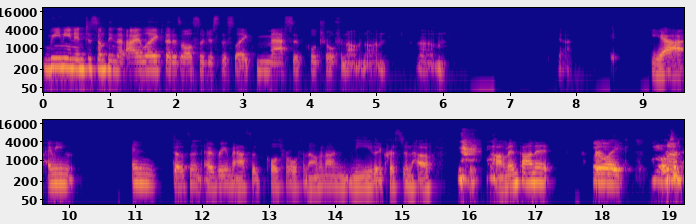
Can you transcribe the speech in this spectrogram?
leaning into something that I like that is also just this like massive cultural phenomenon. Um, yeah. Yeah, i mean and doesn't every massive cultural phenomenon need a kristen huff to comment on it? Or like or to,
